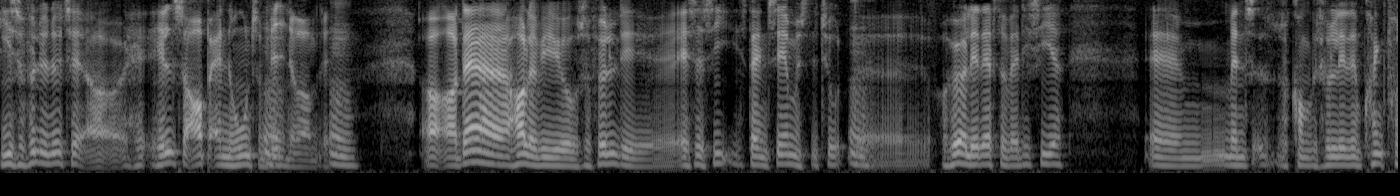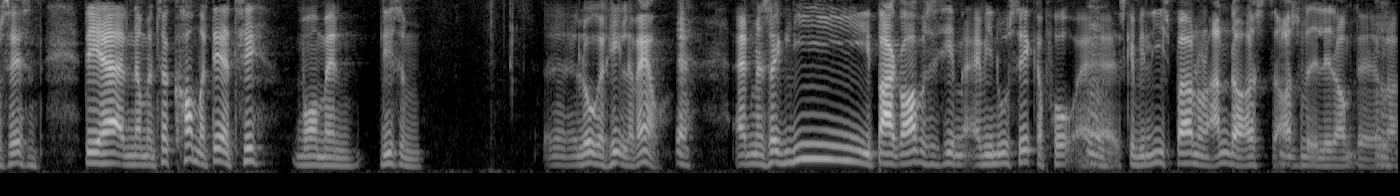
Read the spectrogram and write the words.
de er selvfølgelig nødt til at hæ- hælde sig op af nogen, som mm. ved noget om det. Mm. Og, og der holder vi jo selvfølgelig øh, SSI, Statens Serum Institut, mm. øh, og hører lidt efter, hvad de siger. Øh, men så, så kommer vi selvfølgelig lidt omkring processen. Det er, at når man så kommer dertil, hvor man ligesom øh, lukker et helt erhverv, ja. at man så ikke lige bakker op og så siger, er vi nu sikre på, at, mm. skal vi lige spørge nogle andre også, der mm. også ved lidt om det, mm. eller,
